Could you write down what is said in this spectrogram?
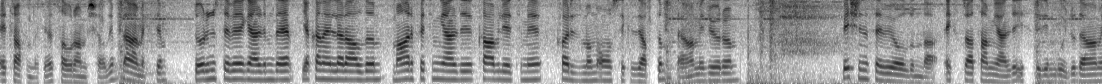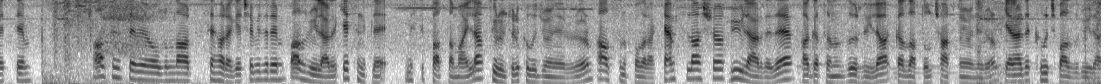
Etrafımdakileri savuran bir şey alayım. Devam ettim. Dördüncü seviyeye geldiğimde yakan eller aldım. Marifetim geldi. Kabiliyetimi, karizmamı 18 yaptım. Devam ediyorum. Beşinci seviye olduğumda ekstra tam geldi. İstediğim buydu. Devam ettim. 6. seviye olduğumda artık Sehar'a geçebilirim. Bazı büyülerde kesinlikle mistik patlamayla gürültülü kılıcı öneriyorum. Alt sınıf olarak hem silahşör, büyülerde de Agatha'nın zırhıyla gazap dolu çarpmayı öneriyorum. Genelde kılıç bazlı büyüler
